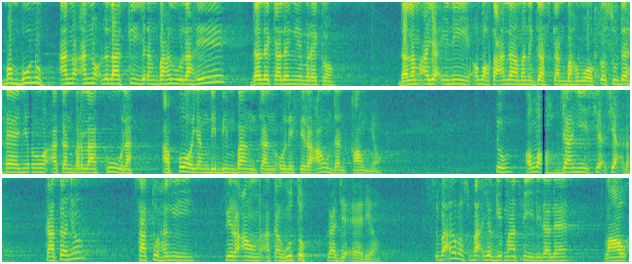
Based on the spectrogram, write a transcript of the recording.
membunuh anak-anak lelaki yang baru lahir dalam kalangan mereka. Dalam ayat ini Allah Ta'ala menegaskan bahawa kesudahannya akan berlakulah apa yang dibimbangkan oleh Fir'aun dan kaumnya. Tu Allah janji siap-siap dah. Katanya satu hari Fir'aun akan rutuh kerajaan dia. Sebab apa? Sebab dia pergi mati di dalam laut.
